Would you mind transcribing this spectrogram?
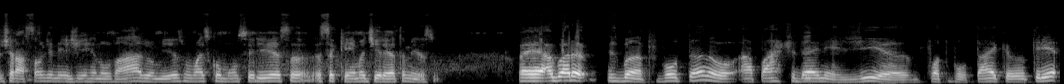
geração de energia renovável mesmo, o mais comum seria essa, essa queima direta mesmo. É, agora, Sbamp, voltando à parte da energia fotovoltaica, eu queria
